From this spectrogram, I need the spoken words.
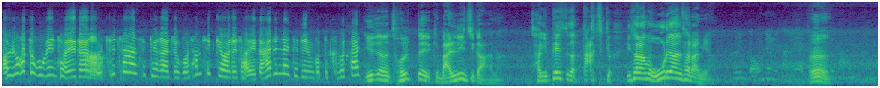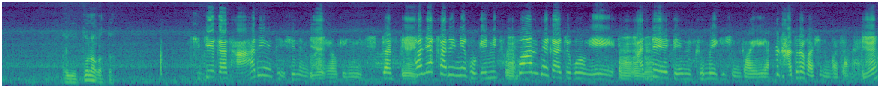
어, 이것도 고객 저희가 아. 그 7,000원씩 해가지고 30개월에 저희가 할인해 드리는 것도 그거 다 이 여자는 절대 이렇게 말리지가 않아. 자기 페이스가 딱 지켜. 이 사람은 오래 한 사람이야. 그러니까 5년 이상 해야지. 응. 아이고 또 나갔다. 기계가 다 할인이 되시는 거예요, 예. 여기는. 그러니까 예. 선약 할인이 고객이 응. 포함돼 가지고 예, 응, 응, 응. 안내된 금액이신 거예요. 다 들어가시는 거잖아요. 예?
